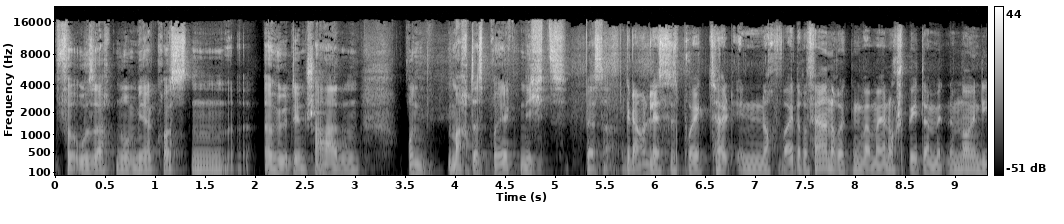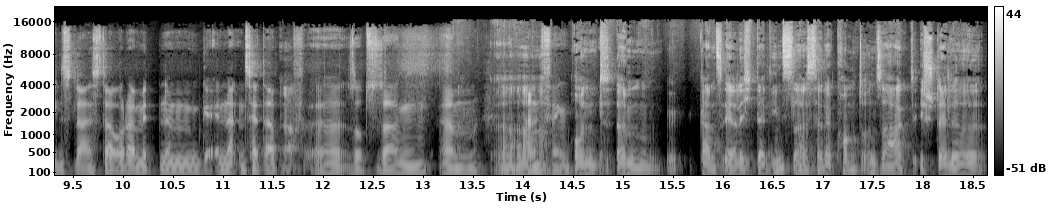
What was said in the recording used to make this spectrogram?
verursacht nur mehr Kosten, erhöht den Schaden und macht das Projekt nicht besser. Genau, und lässt das Projekt halt in noch weitere Ferne rücken, weil man ja noch später mit einem neuen Dienstleister oder mit einem geänderten Setup ja. äh, sozusagen ähm, ja, anfängt. Und ähm, ganz ehrlich, der Dienstleister, der kommt und sagt, ich stelle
